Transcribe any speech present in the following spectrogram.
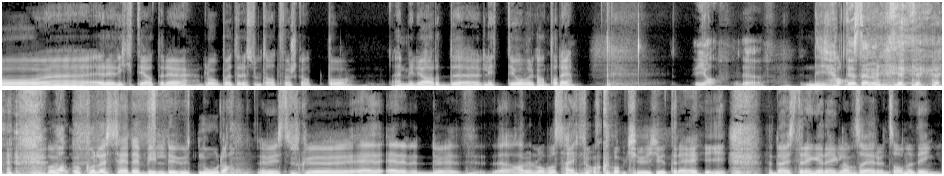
Og er det riktig at det lå på et resultat før skatt på en milliard, eh, litt i overkant av det? Ja, det, ja. det stemmer. og, og, hvordan ser det bildet ut nå, da? Hvis du skulle, er, er, du, har du lov å si noe om 2023 i de strenge reglene som er rundt sånne ting?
